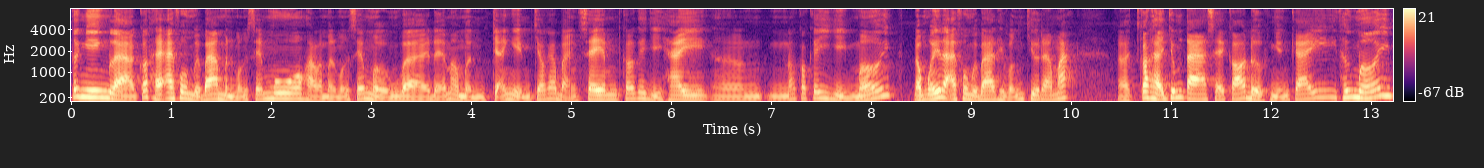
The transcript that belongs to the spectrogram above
tất nhiên là có thể iPhone 13 mình vẫn sẽ mua hoặc là mình vẫn sẽ mượn về để mà mình trải nghiệm cho các bạn xem có cái gì hay ờ, nó có cái gì mới đồng ý là iPhone 13 thì vẫn chưa ra mắt À, có thể chúng ta sẽ có được những cái thứ mới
